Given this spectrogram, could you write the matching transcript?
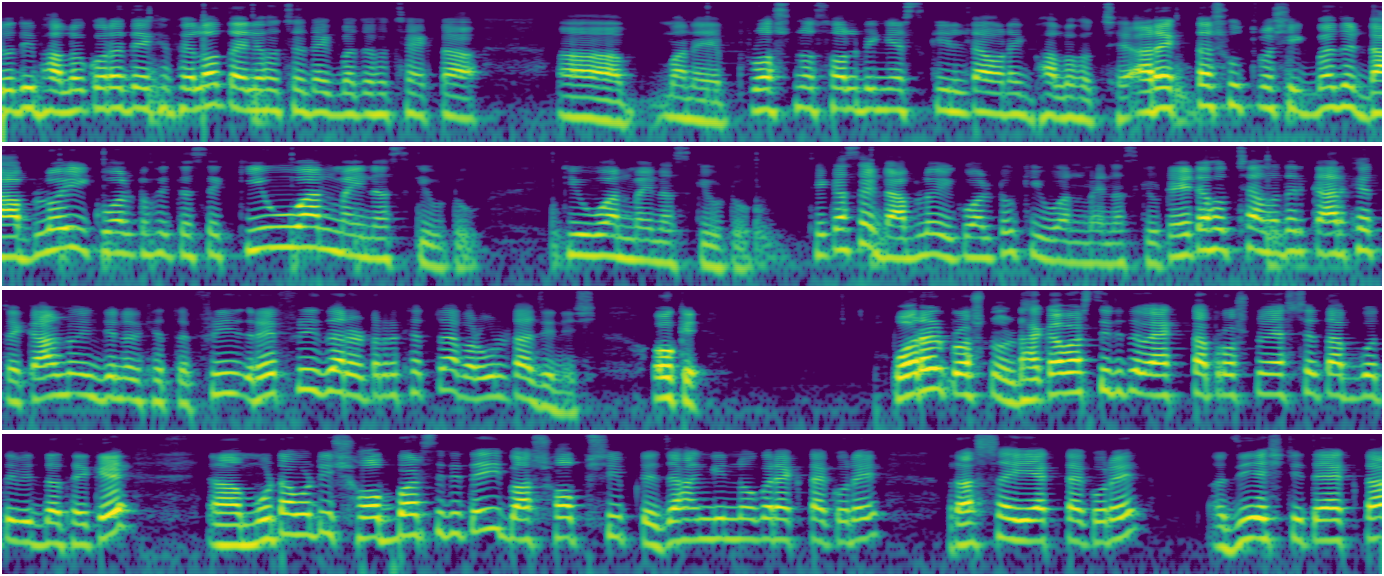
যদি ভালো করে দেখে ফেলো তাহলে হচ্ছে দেখবা যে হচ্ছে একটা মানে প্রশ্ন সলভিং এর স্কিলটা অনেক ভালো হচ্ছে। আর একটা সূত্র শিখবা যে ডাবলো ইকুয়াল টু হইতেছে Q one minus Q two Q one minus Q two ঠিক আছে? W equal to Q one minus Q two এটা হচ্ছে আমাদের কার ক্ষেত্রে? কার্নো ইঞ্জিনের ক্ষেত্রে। ফ্রি রেফ্রিজারেটরের ক্ষেত্রে আবার উল্টা জিনিস। ওকে পরের প্রশ্ন, ঢাকা ভার্সিটিতে একটা প্রশ্ন আসছে তাপগতিবিদ্যা থেকে। মোটামুটি সব ভার্সিটিতেই বা সব শিফটে জাহাঙ্গীরনগর একটা করে, রাজশাহী একটা করে, জিএসটিতে একটা,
